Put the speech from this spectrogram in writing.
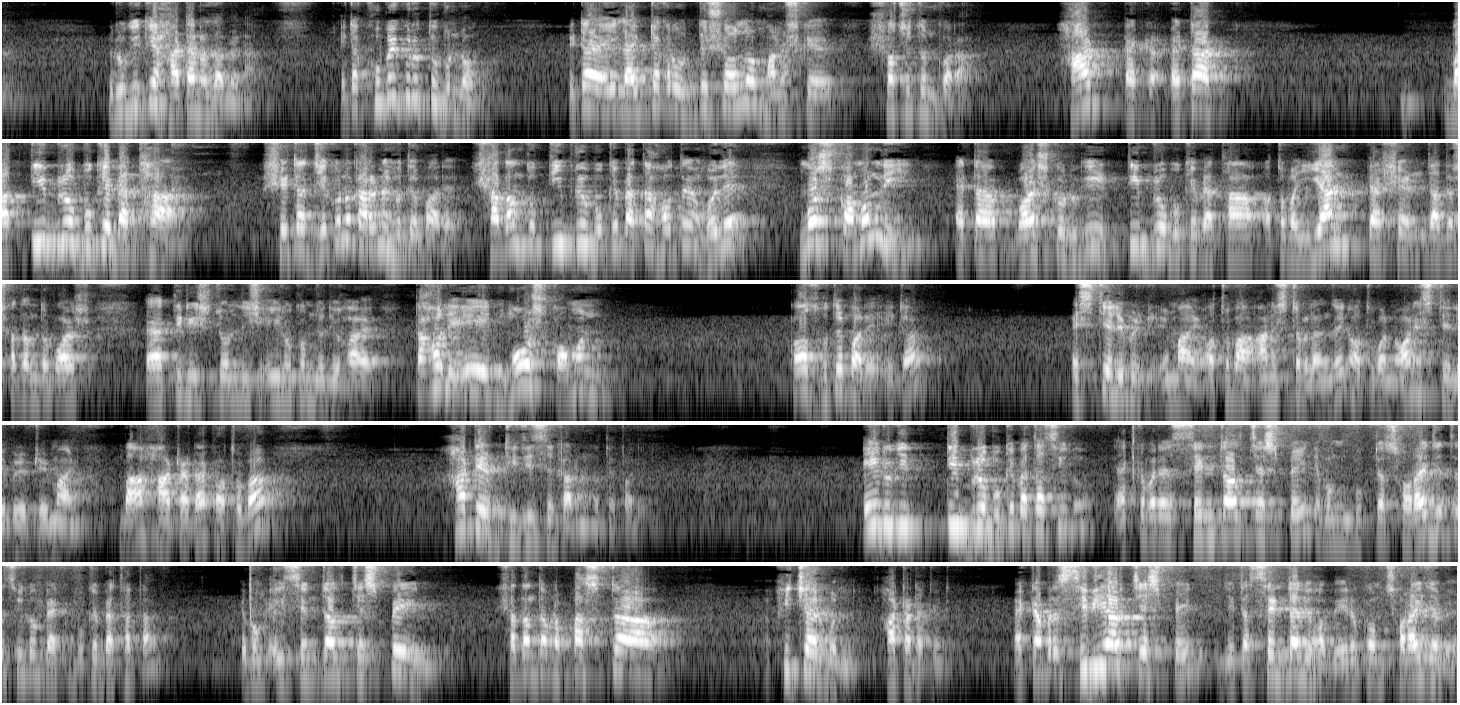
রুগীকে হাঁটানো যাবে না। এটা খুবই গুরুত্বপূর্ণ। এটা এই লাইভটা করার উদ্দেশ্য হলো মানুষকে সচেতন করা। হার্ট অ্যাটাক বা তীব্র বুকে ব্যথা, সেটা যে কোনো কারণে হতে পারে। সাধারণত তীব্র বুকে ব্যথা হতে হলে মোস্ট কমনলি একটা বয়স্ক রুগীর তীব্র বুকে ব্যথা অথবা ইয়াং পেশেন্ট যাদের সাধারণত বয়স তিরিশ, চল্লিশ, এইরকম যদি হয়, তাহলে এর মোস্ট কমন কজ হতে পারে এটা স্টেলিব্রেট এমআই অথবা আনস্টেবল অ্যানজাইন অথবা নন স্টেলিব্রেট এমআই বা হার্ট অ্যাটাক অথবা হার্টের ডিজিজের কারণ হতে পারে। এই রুগীর তীব্র বুকে ব্যথা ছিল, একেবারে সেন্ট্রাল চেস্ট পেইন এবং বুকটা সরাই যেতে ছিল ব্যাক বুকে ব্যথাটা এবং এই সেন্ট্রাল চেস্ট পেইন সাধারণত আমরা পাঁচটা ফিচার বলি হার্ট অ্যাটাকের এক নম্বরে সিভিয়ার চেস্ট পেইন যেটা সেন্ট্রালি হবে, এরকম ছড়াই যাবে।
